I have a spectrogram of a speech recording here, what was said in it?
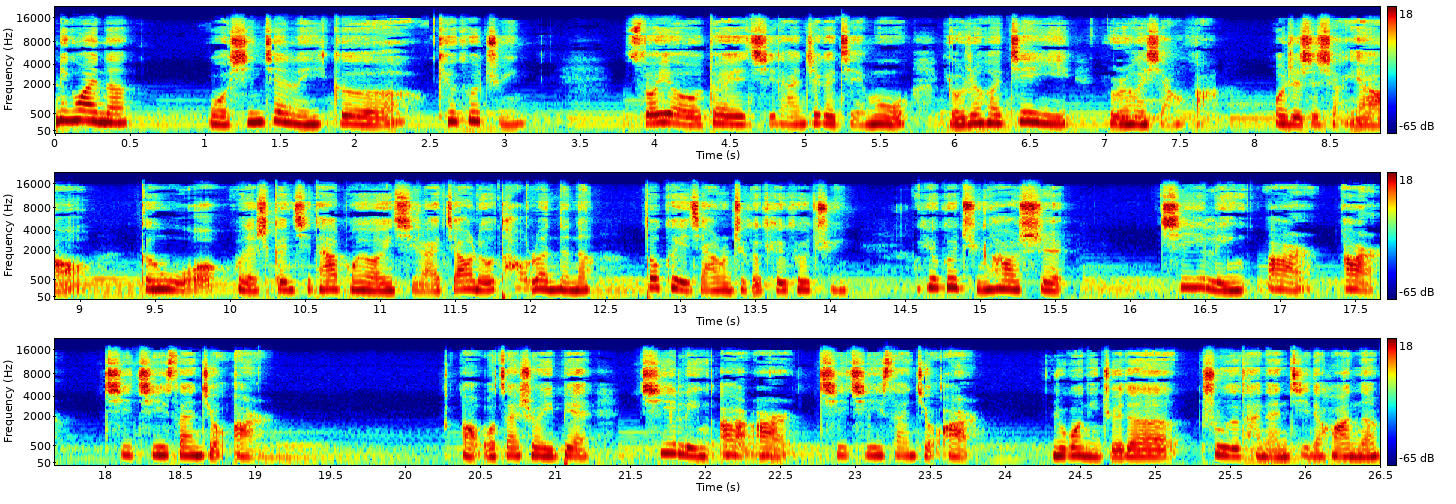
另外呢，我新建了一个 QQ 群，所有对奇谈这个节目有任何建议、有任何想法。或者是想要跟我，或者是跟其他朋友一起来交流讨论的呢，都可以加入这个 QQ 群。QQ 群号是七零二二七七三九二。啊，我再说一遍，七零二二七七三九二。如果你觉得数字太难记的话呢，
